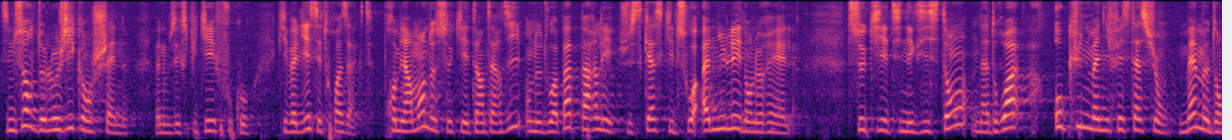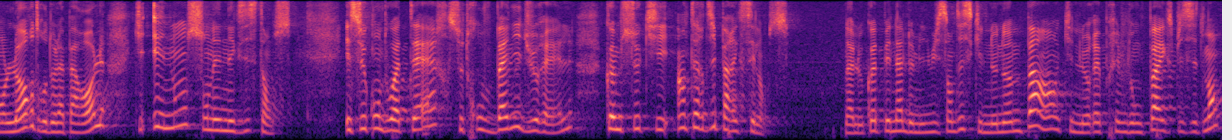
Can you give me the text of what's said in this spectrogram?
C'est une sorte de logique en chaîne, va nous expliquer Foucault, qui va lier ces trois actes. Premièrement, de ce qui est interdit, on ne doit pas parler jusqu'à ce qu'il soit annulé dans le réel. Ce qui est inexistant n'a droit à aucune manifestation, même dans l'ordre de la parole qui énonce son inexistence. Et ce qu'on doit taire se trouve banni du réel, comme ce qui est interdit par excellence. On a le code pénal de 1810 qui ne nomme pas, hein, qui ne le réprime donc pas explicitement,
